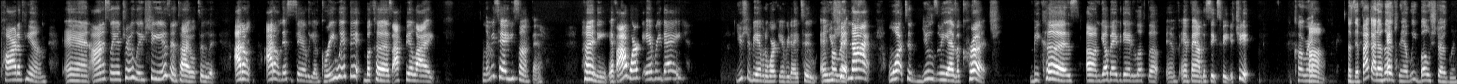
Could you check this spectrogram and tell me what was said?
part of him. And honestly and truly, she is entitled to it. I don't I don't necessarily agree with it because I feel like let me tell you something. Honey, if I work every day, you should be able to work every day too. And you Correct. should not want to use me as a crutch because um your baby daddy looked up and, and found a six figure chick. Correct. Um Because if I got a husband and we both struggling,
